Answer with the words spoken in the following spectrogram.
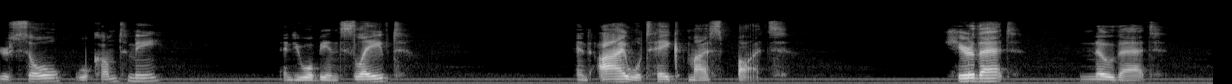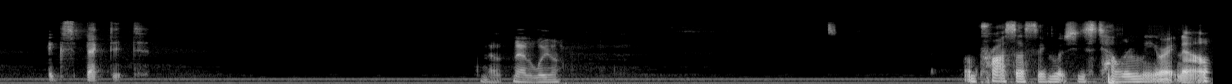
Your soul will come to me, and you will be enslaved, and I will take my spot. Hear that? know that, expect it. Nat- Natalina. I'm processing what she's telling me right now.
